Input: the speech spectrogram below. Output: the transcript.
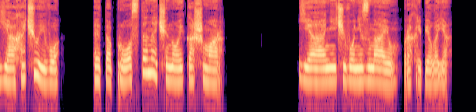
Я хочу его. Это просто ночной кошмар. «Я ничего не знаю», — прохрипела я.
